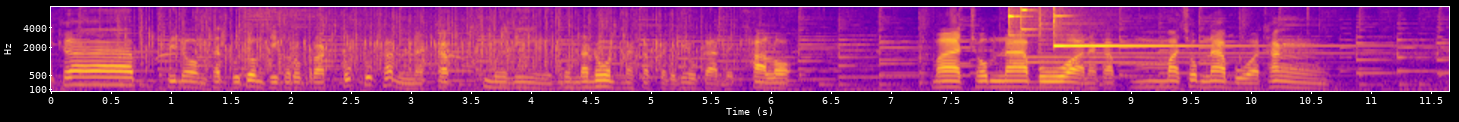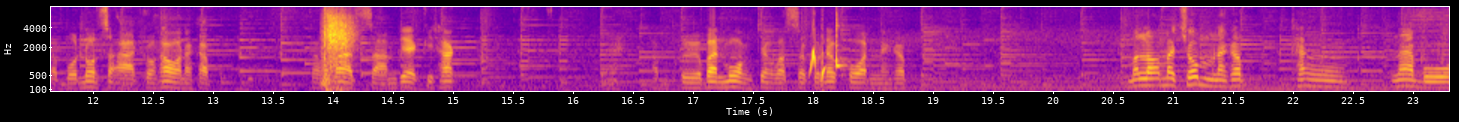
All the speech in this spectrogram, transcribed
วัสดีครับพี่น้องท่านผู้ชมที่เคารพรักทุกทุกท่านนะครับมือนี้นนนาโนนนะครับก็ได้มีโอกาสได้พาเลาะมาชมนาบัวนะครับ มาชมนาบัวทั้งตำบลโนนสะอาดของเฮานะครับทางบ้านสามแยกพิทักษ์อำเภอบ้านม่วงจังหวัดสกลนครนะครับ มาเลาะมาชมนะครับทั้งหน้าบัว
